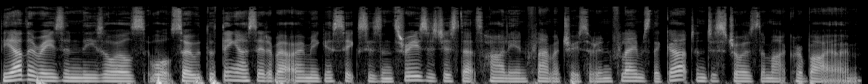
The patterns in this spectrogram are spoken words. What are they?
The other reason these oils, well, so the thing I said about omega 6s and 3s is just that's highly inflammatory. So it inflames the gut and destroys the microbiome.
